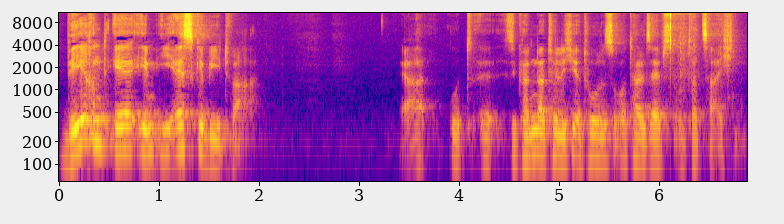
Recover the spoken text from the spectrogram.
Während er im IS-Gebiet war. Ja, gut, äh, Sie können natürlich Ihr Todesurteil selbst unterzeichnen.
